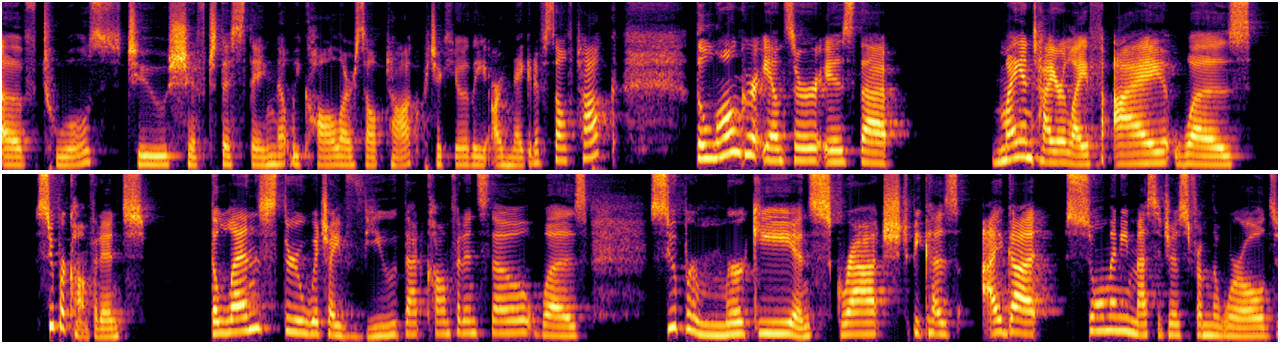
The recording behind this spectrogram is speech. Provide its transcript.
of tools to shift this thing that we call our self-talk, particularly our negative self-talk. The longer answer is that my entire life I was super confident. The lens through which I viewed that confidence, though, was super murky and scratched because I got so many messages from the world,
